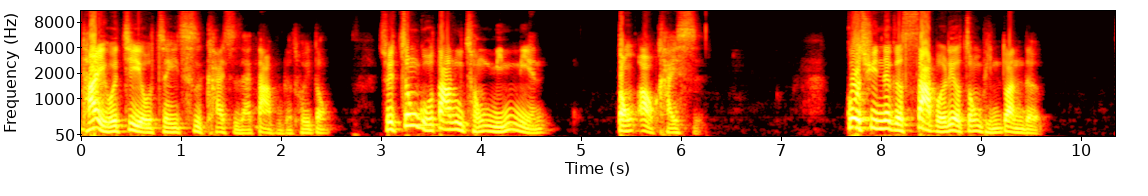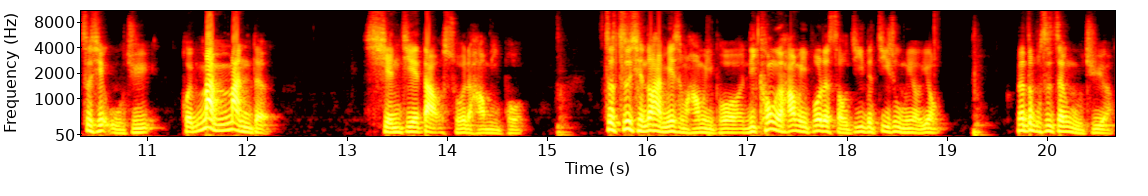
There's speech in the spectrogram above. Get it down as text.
它也会借由这一次开始来大幅的推动，所以中国大陆从明年冬奥开始，过去那个 Sub 六中频段的这些五 G 会慢慢的衔接到所谓的毫米波，这之前都还没什么毫米波，你空有毫米波的手机的技术没有用，那都不是真五 G 哦，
